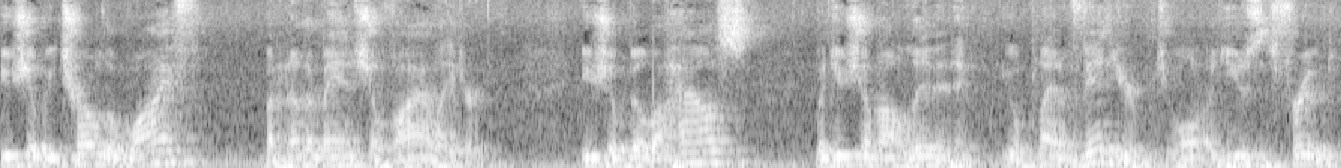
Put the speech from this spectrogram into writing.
You shall betroth a wife, but another man shall violate her. You shall build a house, but you shall not live in it. You'll plant a vineyard, but you won't use its fruit.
